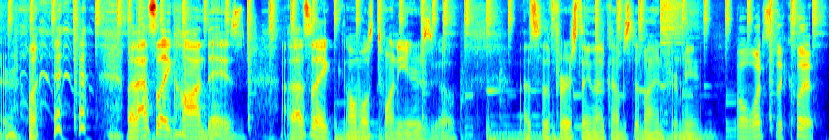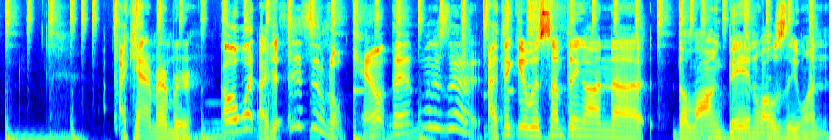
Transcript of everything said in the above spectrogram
or what. but that's like Han days. That's like almost 20 years ago. That's the first thing that comes to mind for me. Well, what's the clip? I can't remember. Oh, what? I ju- this don't count then. What is that? I think it was something on uh, the Long Bay and Wellesley one,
